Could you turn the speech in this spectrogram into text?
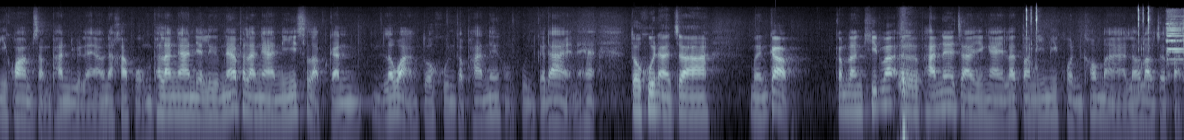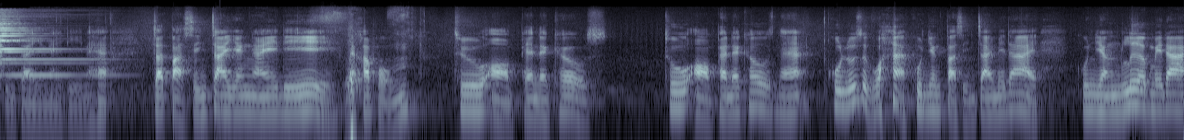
มีความสัมพันธ์อยู่แล้วนะครับผมพลังงานอย่าลืมนะพลังงานนี้สลับกันระหว่างตัวคุณกับพาร์ทเนอร์ของคุณก็ได้นะฮะตัวคุณอาจจะเหมือนกับกำลังคิดว่าเออพาร์ทเนอร์จะยังไง แล้วตอนนี้มีคนเข้ามาแล้วเราจะตัดสินใจยังไงดีนะฮะจะตัดสินใจยังไงดีนะครับผม two of pentacles two of pentacles นะฮะ คุณรู้สึกว่าคุณยังตัดสินใจไม่ได้ คุณยังเลือกไม่ได้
